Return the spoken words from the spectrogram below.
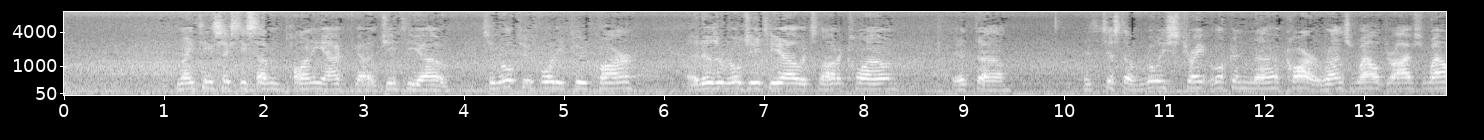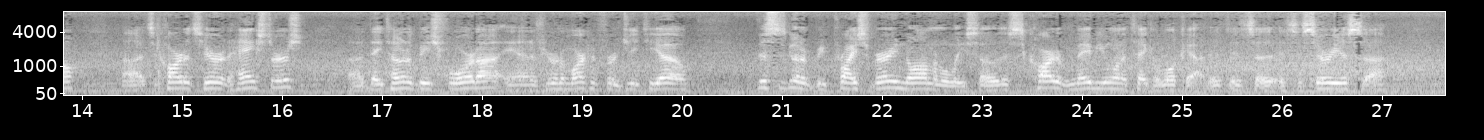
1967 Pontiac uh, GTO. It's a real 242 car. It is a real GTO. It's not a clone. It uh, it's just a really straight-looking car. It runs well, drives well. It's a car that's here at Hanksters, uh, Daytona Beach, Florida. And if you're in the market for a GTO, this is going to be priced very nominally. So this car maybe you want to take a look at. It, it's a it's a serious uh,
